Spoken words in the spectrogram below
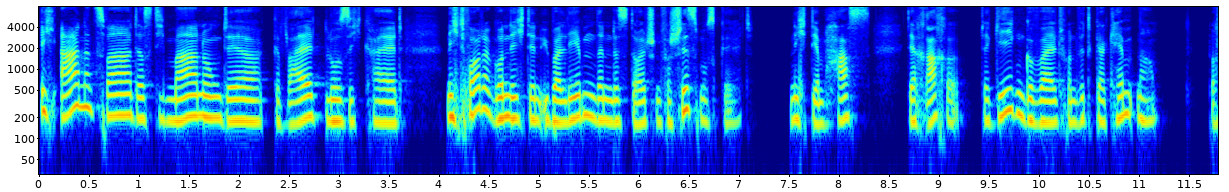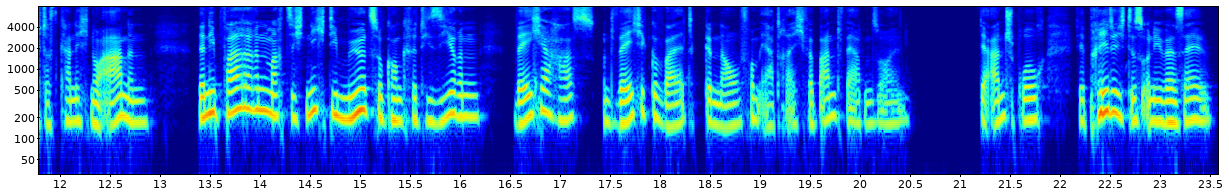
Ich ahne zwar, dass die Mahnung der Gewaltlosigkeit nicht vordergründig den Überlebenden des deutschen Faschismus gilt, nicht dem Hass, der Rache, der Gegengewalt von Wittger Kempner. Doch das kann ich nur ahnen, denn die Pfarrerin macht sich nicht die Mühe zu konkretisieren, welcher Hass und welche Gewalt genau vom Erdreich verbannt werden sollen. Der Anspruch der Predigt ist universell.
